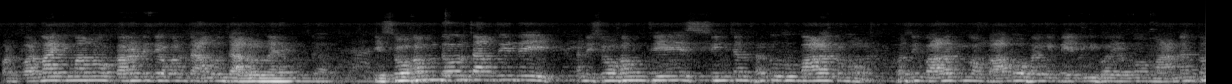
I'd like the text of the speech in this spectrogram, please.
પણ પરમાત્માનો કરંટ તેઓ પણ ચાલુ ચાલુ નહીં. એ સોહમ દોર ચાલતી હતી અને સોહમથી સિંચન થતું હતું બાળકનું. પછી બાળકમાં બાબો હોય કે બેટી હોય, એમાં માને તો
